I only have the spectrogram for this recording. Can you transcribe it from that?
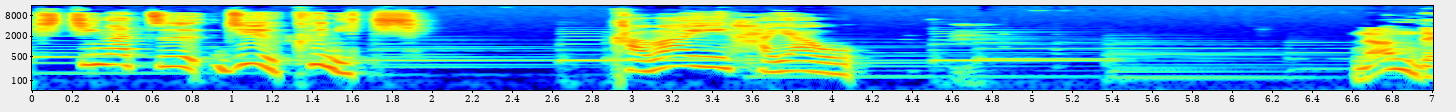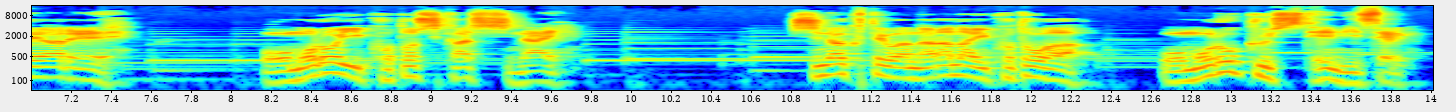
7月19日、河合駿。なんであれ、おもろいことしかしない。しなくてはならないことは、おもろくしてみせる。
